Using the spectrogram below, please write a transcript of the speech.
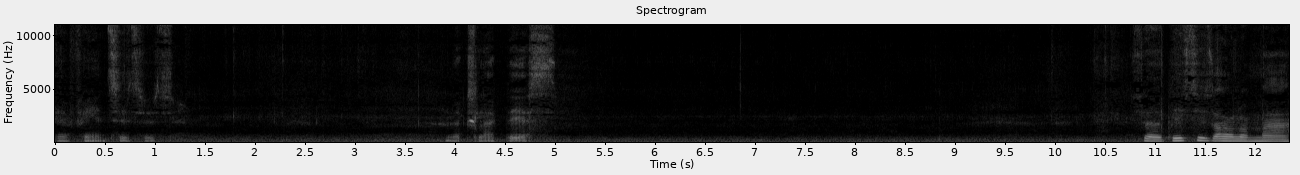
Their fences is, looks like this. So this is all of my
